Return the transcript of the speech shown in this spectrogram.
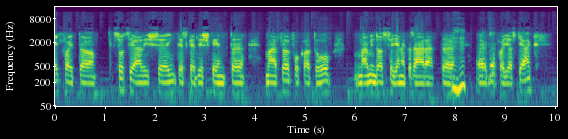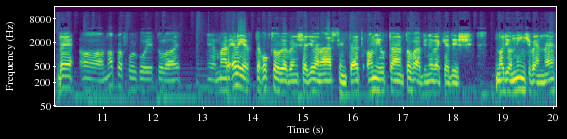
egyfajta szociális intézkedésként már felfogható, már mind az, hogy ennek az árát uh-huh. befagyasztják. De a napraforgó étolaj már elért októberben is egy olyan árszintet, ami után további növekedés nagyon nincs benne.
